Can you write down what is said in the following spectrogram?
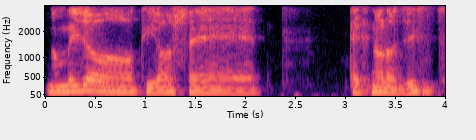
νομίζω ότι ως ε, technologist,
